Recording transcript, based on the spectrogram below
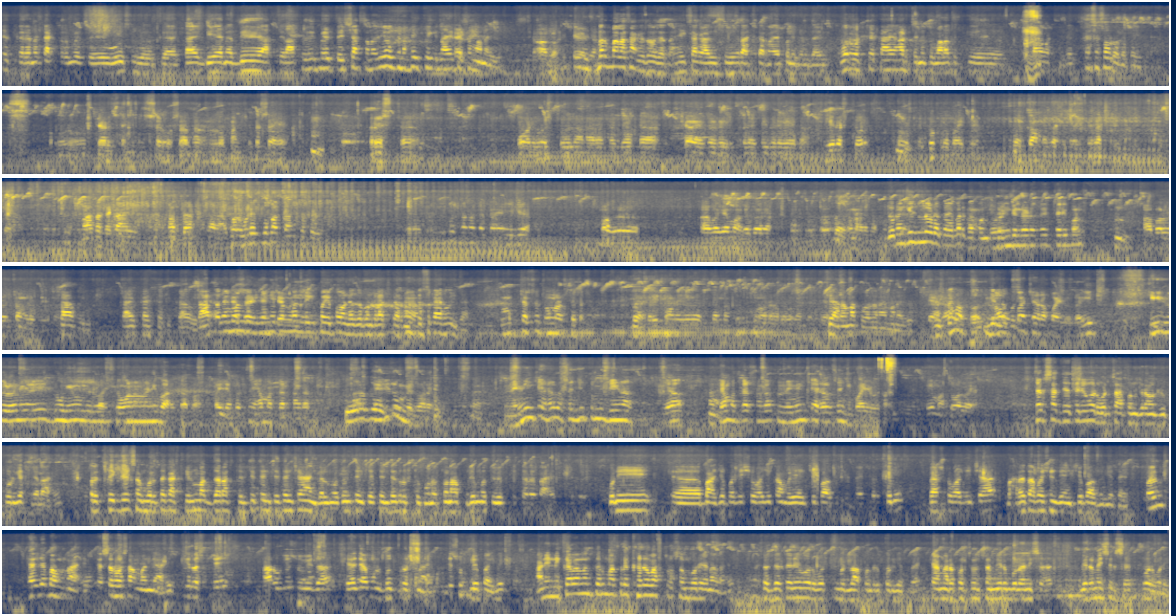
शेतकऱ्यांना ट्रॅक्टर मिळतंय ऊस काय- काय बियाणं बे असतील असं मिळतंय. शासनाची योजना आहे की नाही कसं म्हणायचं. बरं मला सांगा जाऊ द्या आता. हे सगळा विषय राजकारणाच्या पलीकडे जाईल. वरवटच्या काय अडचणी तुम्हाला काय वाटतं? कसं सोडवलं पाहिजे? सर्वसाधारण लोकांचं कसं आहे? रस्ता वाडी वस्तू जाणार आता ज्या त्या शाळेकडे इकडे तिकडे यायला हे रस्त्यावर व्यवस्थित फुटलं पाहिजे. कामं झाली पाहिजे रस्ते मग आता काय मतदान करा वरवड्यातलं मतदान कसं होईल? पण आता काय हे मग आवाजा मागं जरा होणार मग. दुरंगीच लढत आहे बरं का पण दुरंगी लढत आहे तरी पण. आबाला चांगलं. काय होईल काय काय साठी काय होईल आता नाही म्हणलं की त्यांनी पण म्हणले पै पाहुण्याचं पण राजकारण. तसं काय होईल का मग तसंच होणार ते कसं बरं. तरी नाही म्हणायचं त्याला पाहिजे होता ही ही वेळोवेळी दोन्ही उमेदवार शिवानंद आणि भारताबा पहिल्यापासून ह्या मतदारसंघात दोन्हीच उमेदवार आहे नवीन चेहऱ्याला संधी तुम्ही देणार या या मतदारसंघात नवीन चेहऱ्याला संधी पाहिजे होता हे महत्वाचं आहे तर सध्या तरी वरवडचा आपण ग्राउंड रिपोर्ट घेतलेला आहे प्रत्येक जे समर्थक असतील मतदार असतील ते त्यांच्या त्यांच्या अँगलमधून त्यांच्या त्यांच्या दृष्टिकोनातून आपले मत व्यक्त करत आहेत कोणी भाजपाचे शिवाजी कांबळे यांची बाजू घेत आहेत तर कोणी राष्ट्रवादीच्या भारत आबा शिंदे यांची बाजू घेत आहेत. पण ह्या ज्या भावना आहेत त्या सर्वसामान्य आहेत की रस्ते आरोग्य सुविधा ह्या ज्या मूलभूत प्रश्न आहेत ते सुटले पाहिजे आणि निकालानंतर मात्र खरं वास्तव समोर येणार आहे. सध्या तरी वरवट मधला आपण रिपोर्ट घेतलाय. कॅमेरा पर्सन समीर मुलानी सह मी रमेश वरवडे.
